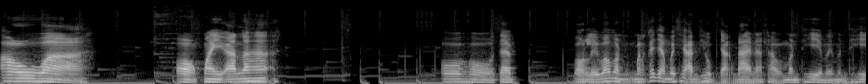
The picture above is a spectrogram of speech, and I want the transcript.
เอาว่ะ ออกมาอีกอันแล้วฮะ โอ้โห แต่บอกเลยว่ามันมันก็ยังไม่ใช่อันที่ผมอยากได้นะถามว่ามันเท่ไหมมันเท่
